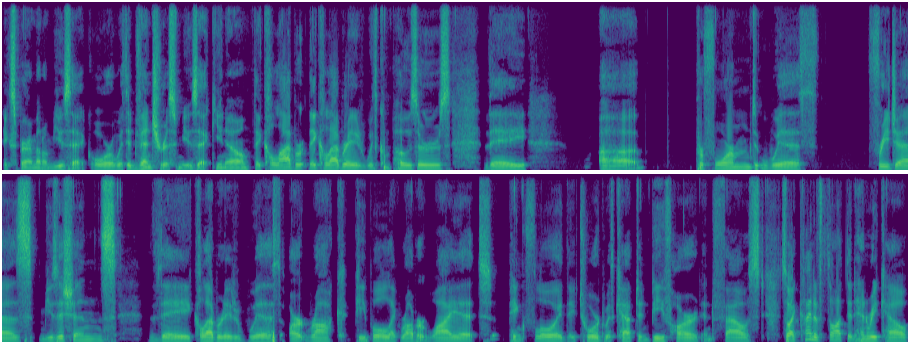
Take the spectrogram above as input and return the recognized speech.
experimental music or with adventurous music. You know, they collaborate. They collaborated with composers. They uh, performed with free jazz musicians. They collaborated with art rock people like Robert Wyatt, Pink Floyd. They toured with Captain Beefheart and Faust. So I kind of thought that Henry Cow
